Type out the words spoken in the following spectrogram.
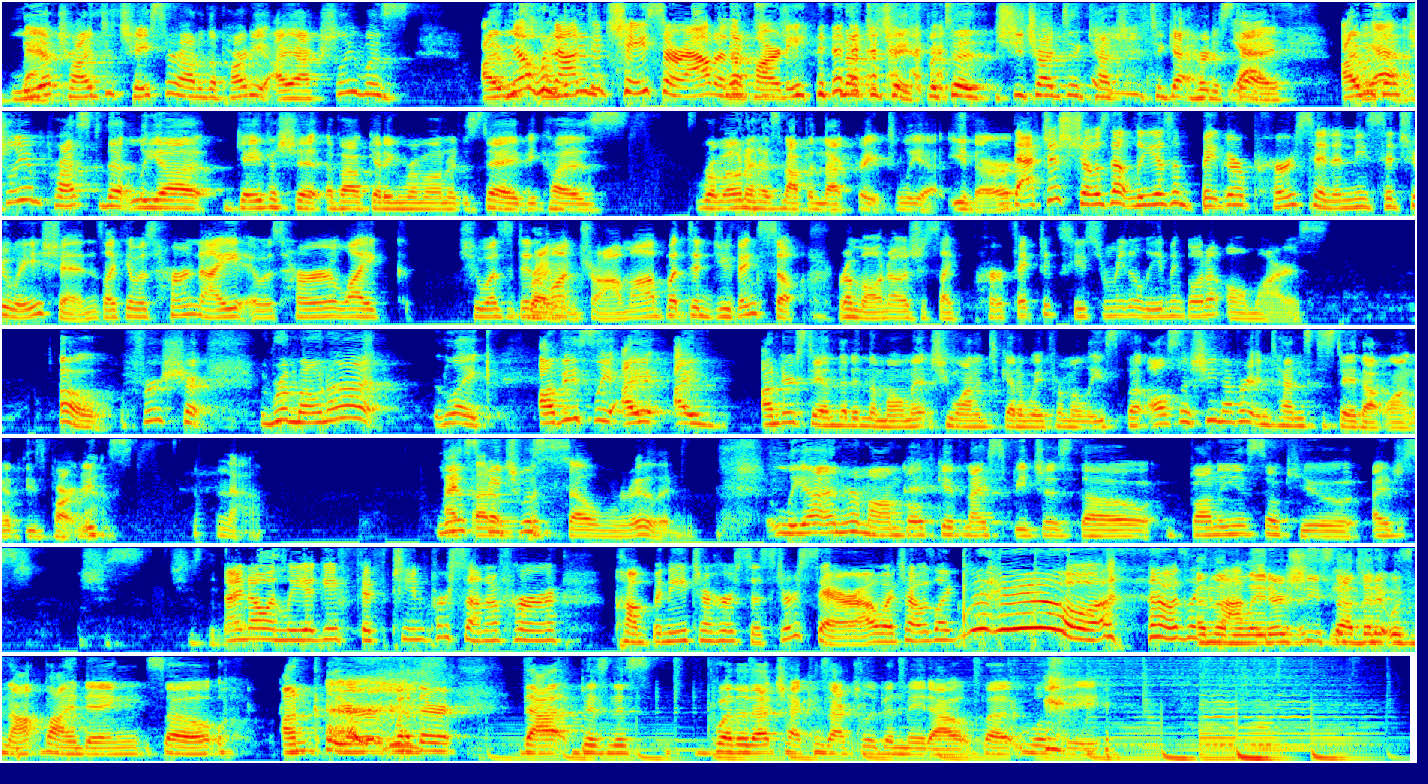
Leah tried to chase her out of the party. I actually was. I was no not in- to chase her out of the not to- party not to chase, but to she tried to catch to get her to stay. Yes. I was Yeah. actually impressed that Leah gave a shit about getting Ramona to stay because Ramona has not been that great to Leah either. That just shows that Leah's a bigger person in these situations. Like it was her night. It was her like she was didn't Right. want drama. But did you think so? Ramona was just like perfect excuse for me to leave and go to Omar's. Oh, for sure. Ramona, like, obviously, I I understand that in the moment she wanted to get away from Elyse, but also she never intends to stay that long at these parties. No, Leah's I thought speech it was, was, so rude. Leah and her mom both gave nice speeches, though. Bunny is so cute. I just she's she's the best. I know, and Leah gave fifteen percent of her company to her sister Sarah, which I was like, woohoo! I was like, and then later for the she said that it was not binding, so unclear whether that business whether that check has actually been made out, but we'll see.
